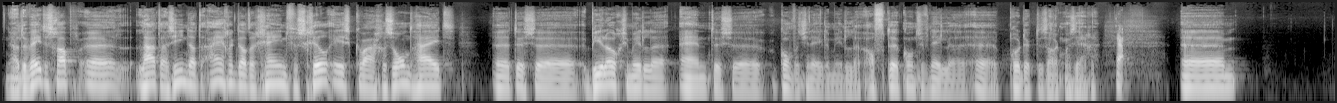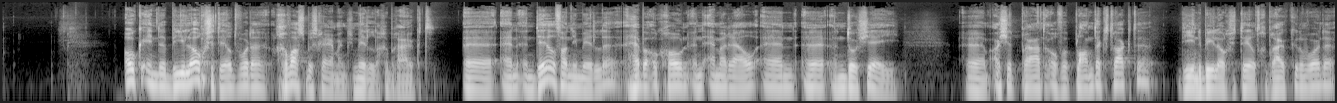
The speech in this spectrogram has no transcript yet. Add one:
Nou, de wetenschap eh, laat daar zien dat eigenlijk dat er geen verschil is qua gezondheid eh, tussen biologische middelen en tussen conventionele middelen. Of de conventionele eh, producten, zal ik maar zeggen. Ja. Ehm, ook in de biologische teelt worden gewasbeschermingsmiddelen gebruikt. Eh, en een deel van die middelen hebben ook gewoon een MRL en een dossier. Ehm, als je het praat over plantextracten, die in de biologische teelt gebruikt kunnen worden.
